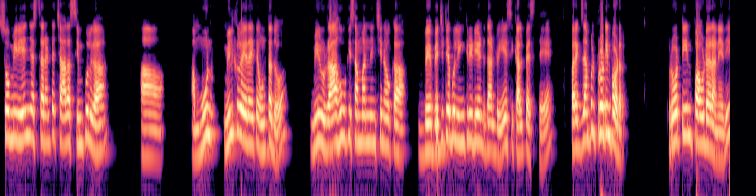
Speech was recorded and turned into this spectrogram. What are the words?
సో మీరు ఏం చేస్తారంటే చాలా సింపుల్గా ఆ మూన్ మిల్క్లో ఏదైతే ఉంటుందో మీరు రాహుకి సంబంధించిన ఒక వెజిటేబుల్ ఇంగ్రీడియంట్ దాంట్లో వేసి కలిపేస్తే for example protein powder. Protein powder అనేది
